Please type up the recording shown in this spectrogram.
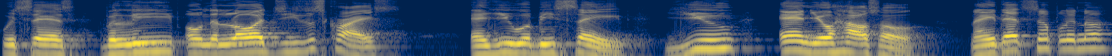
which says, Believe on the Lord Jesus Christ, and you will be saved you and your household. Now, ain't that simple enough?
